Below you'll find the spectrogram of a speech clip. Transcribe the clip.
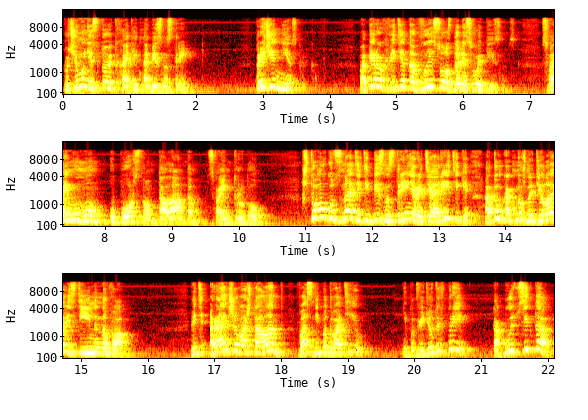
Почему не стоит ходить на бизнес-тренинги? Причин несколько. Во-первых, ведь это вы создали свой бизнес. Своим умом, упорством, талантом, своим трудом. Что могут знать эти бизнес-тренеры, теоретики о том, как нужно дела вести именно вам? Ведь раньше ваш талант вас не подводил, не подведет и впредь. Так будет всегда.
